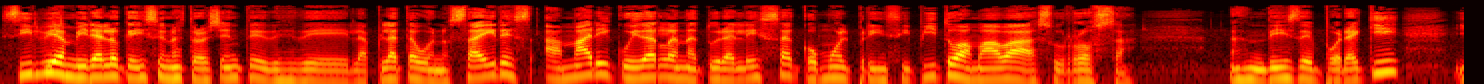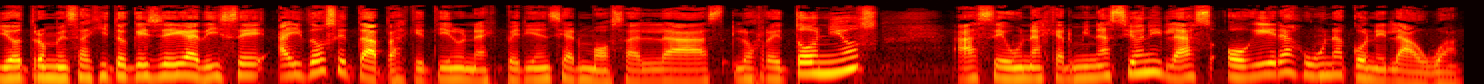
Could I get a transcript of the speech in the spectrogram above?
Silvia, mira lo que dice nuestro oyente desde La Plata, Buenos Aires, amar y cuidar la naturaleza como el principito amaba a su rosa. Dice por aquí, y otro mensajito que llega dice, hay dos etapas que tiene una experiencia hermosa, las, los retoños hace una germinación y las hogueras una con el agua.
